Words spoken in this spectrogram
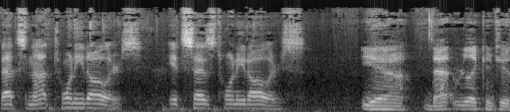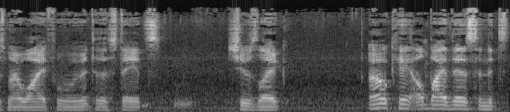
That's not twenty dollars. It says twenty dollars. Yeah, that really confused my wife when we went to the states. She was like, "Okay, I'll buy this, and it's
